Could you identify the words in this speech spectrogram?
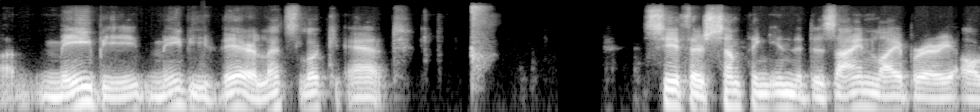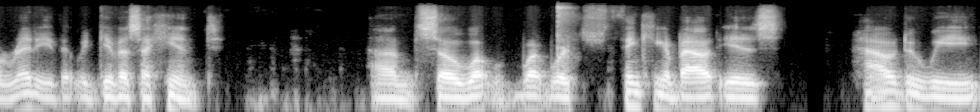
uh, maybe maybe there. Let's look at see if there's something in the design library already that would give us a hint. Um, so what what we're thinking about is how do we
